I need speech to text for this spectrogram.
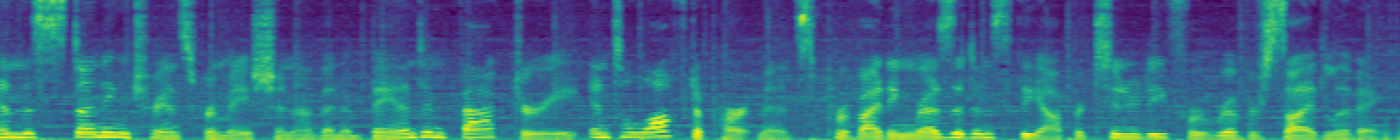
and the stunning transformation of an abandoned factory into loft apartments, providing residents the opportunity for riverside living.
